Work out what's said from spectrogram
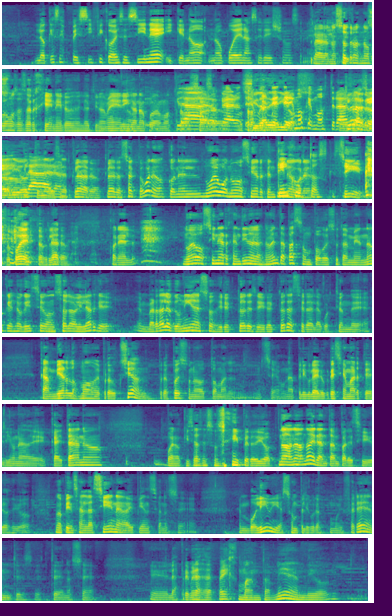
lo que es específico de ese cine y que no no pueden hacer ellos. en el- Claro, nosotros no podemos hacer género de Latinoamérica, no, podemos Claro, trabajar. claro, tenemos Ciudad que, de Dios. tenemos que mostrar Claro. lo que- claro. Claro, claro, exacto. Bueno, con el nuevo nuevo cine argentino. Qué con el- injustos que son. sí, por supuesto, claro. Con el nuevo cine argentino de los 90 pasa un poco eso también, ¿no? Que es lo que dice Gonzalo Aguilar, que en verdad lo que unía a esos directores y directoras era la cuestión de cambiar los modos de producción. Pero después uno toma, no sé, una película de Lucrecia Martel y una de Caetano. Bueno, quizás eso sí, pero digo, no, no, no eran tan parecidos. Digo, uno piensa en La Ciénaga y piensa, no sé, en Bolivia son películas muy diferentes, este, no sé. Eh, las primeras de Bechman también, digo,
